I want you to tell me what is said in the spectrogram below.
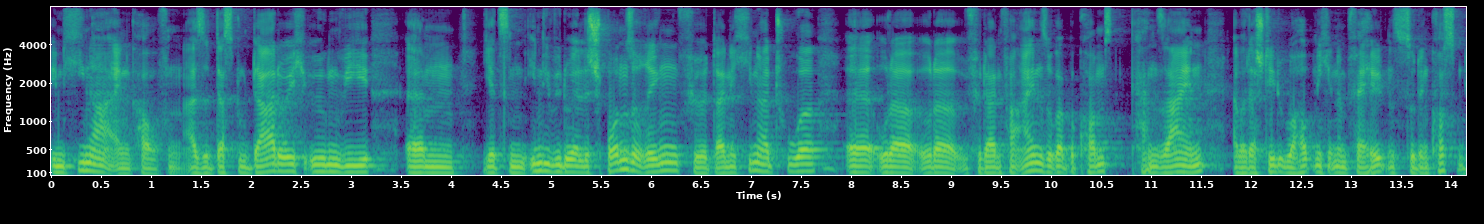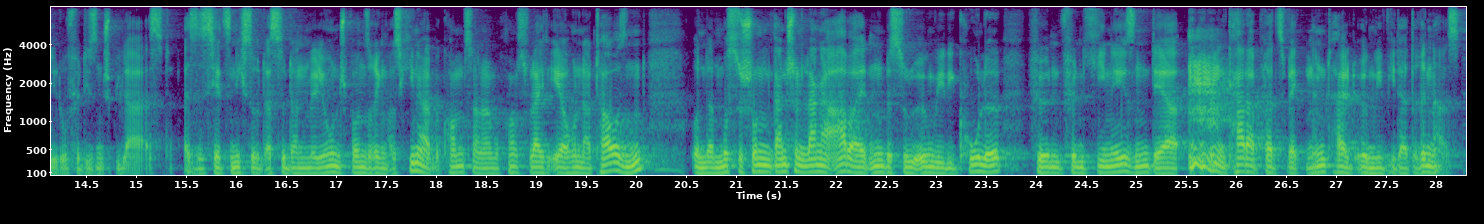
in China einkaufen. Also dass du dadurch irgendwie ähm, jetzt ein individuelles Sponsoring für deine China-Tour äh, oder, oder für deinen Verein sogar bekommst, kann sein, aber das steht überhaupt nicht in einem Verhältnis zu den Kosten, die du für diesen Spieler hast. Also es ist jetzt nicht so, dass du dann Millionen Sponsoring aus China bekommst, sondern du bekommst vielleicht eher 100.000 und dann musst du schon ganz schön lange arbeiten, bis du irgendwie die Kohle für, für einen Chinesen, der einen Kaderplatz wegnimmt, halt irgendwie wieder drin hast.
